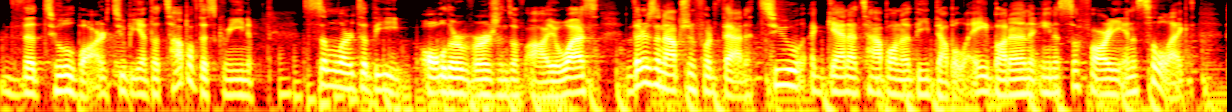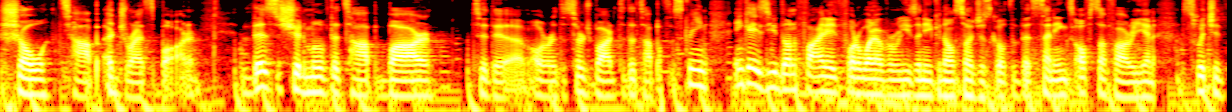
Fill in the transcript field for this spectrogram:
the toolbar to be at the top of the screen, similar to the older versions of iOS, there's an option for that too. Again, tap on the double A button in Safari and select Show Top Address Bar. This should move the top bar to the or the search bar to the top of the screen. In case you don't find it for whatever reason, you can also just go to the settings of Safari and switch it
